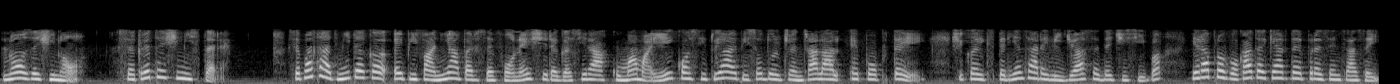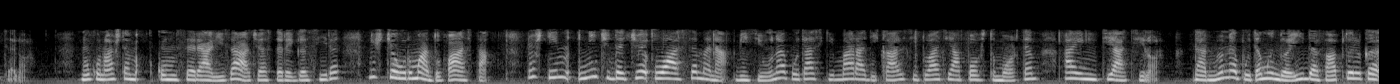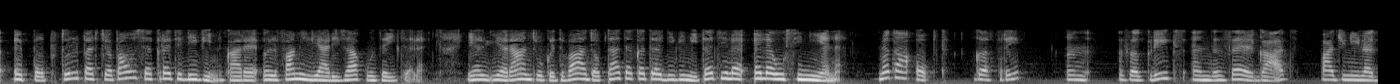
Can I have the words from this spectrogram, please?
99. Secrete și mistere se poate admite că epifania Persefonei și regăsirea cu mama ei constituia episodul central al epopteei și că experiența religioasă decisivă era provocată chiar de prezența zeițelor. Nu cunoaștem cum se realiza această regăsire, nici ce urma după asta. Nu știm nici de ce o asemenea viziune putea schimba radical situația post-mortem a inițiaților. Dar nu ne putem îndoi de faptul că epoptul percepa un secret divin care îl familiariza cu zeițele. El era întrucâtva adoptat de către divinitățile eleusiniene. Nota 8. Guthrie, în The Greeks and Their Gods, paginile 292-293,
